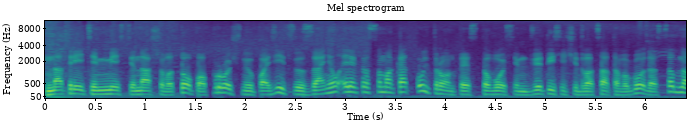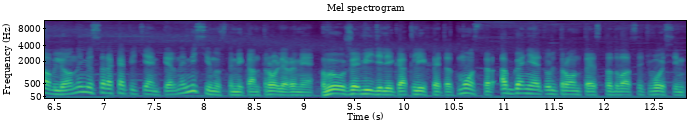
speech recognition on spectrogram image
На третьем месте нашего топа прочную позицию занял электросамокат Ultron T108 2020 года с обновленными 45-амперными синусными контроллерами. Вы уже видели, как лихо этот монстр обгоняет Ultron T128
